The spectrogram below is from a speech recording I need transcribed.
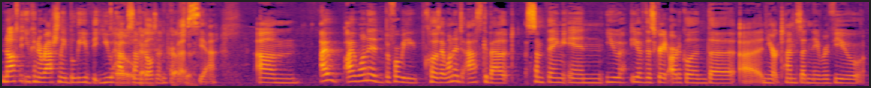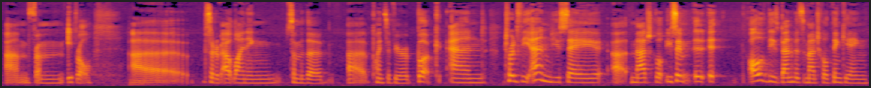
not that you can irrationally believe that you have Oh, some built-in purpose. Gotcha. Yeah. Um, I I wanted before we close, I wanted to ask about something in you. You have this great article in the uh, New York Times Saturday Review um, from April. Uh, sort of outlining some of the uh, points of your book, and towards the end, you say uh, magical. You say it, it, all of these benefits of magical thinking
